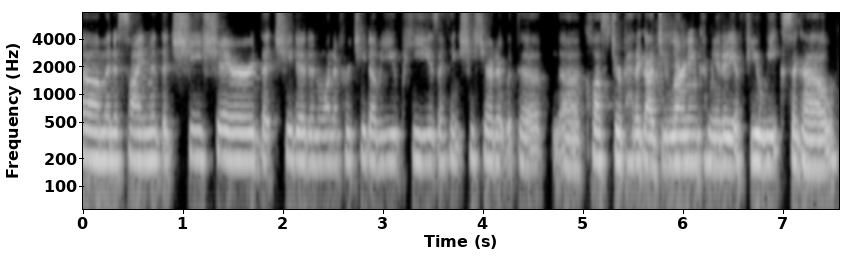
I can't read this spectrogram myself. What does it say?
Um, an assignment that she shared that she did in one of her TWPs. I think she shared it with the uh, cluster pedagogy learning community a few weeks ago.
